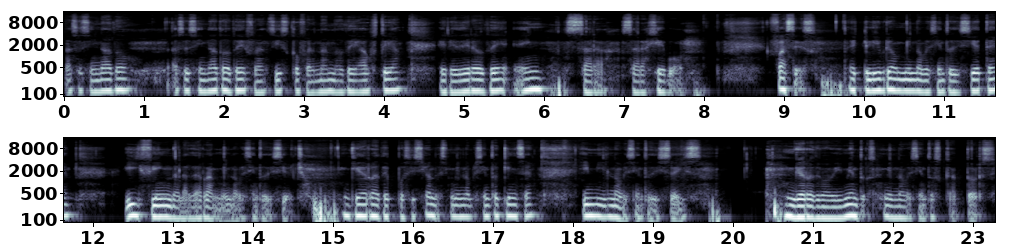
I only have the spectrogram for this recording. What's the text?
Asesinado, asesinado de Francisco Fernando de Austria, heredero de en Sarajevo. Fases. Equilibrio 1917 y fin de la guerra 1918, guerra de posiciones 1915 y 1916, guerra de movimientos 1914.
